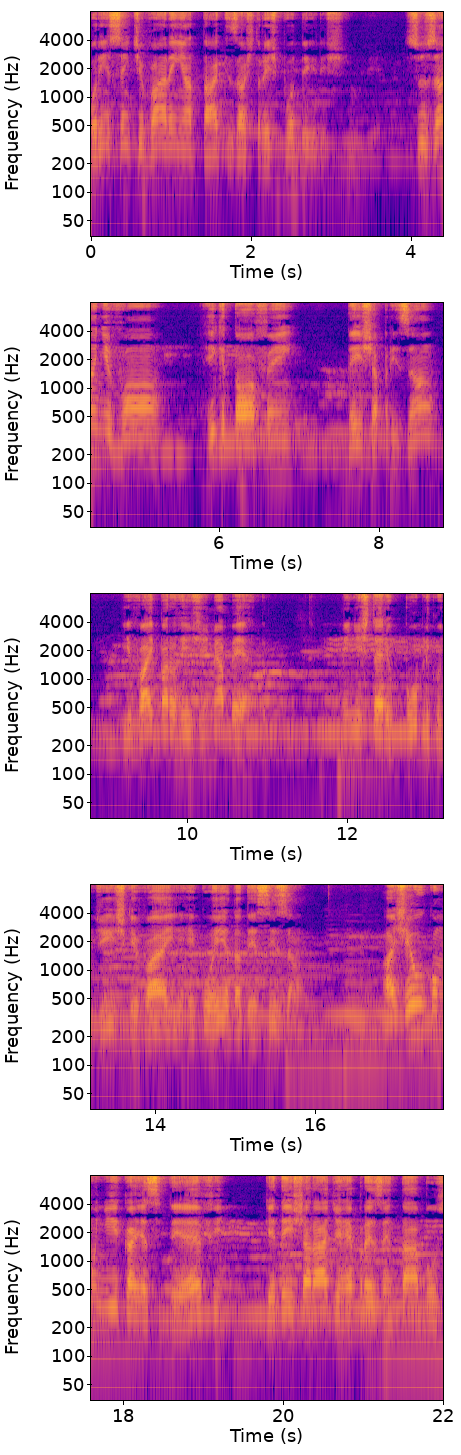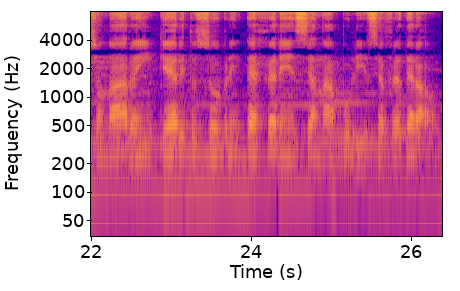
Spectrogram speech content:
por incentivarem ataques aos três poderes. Suzane von Richthofen deixa a prisão e vai para o regime aberto. Ministério Público diz que vai recorrer da decisão. A AGU comunica a STF que deixará de representar Bolsonaro em inquérito sobre interferência na Polícia Federal.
